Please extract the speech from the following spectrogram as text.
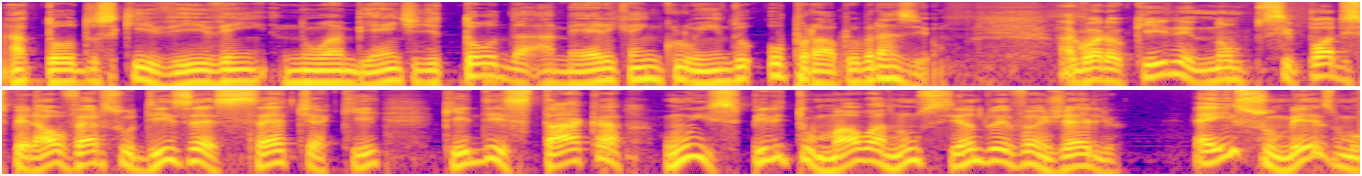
a todos que vivem no ambiente de toda a América, incluindo o próprio Brasil. Agora, o que não se pode esperar, o verso 17 aqui, que destaca um espírito mau anunciando o evangelho. É isso mesmo?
